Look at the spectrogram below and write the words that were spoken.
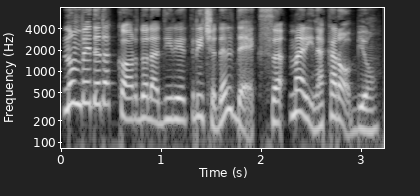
non vede d'accordo la direttrice del DEX, Marina Carobbio.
